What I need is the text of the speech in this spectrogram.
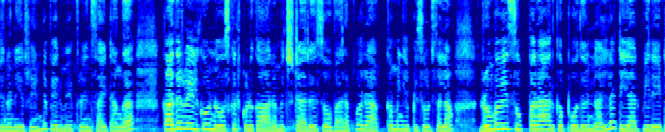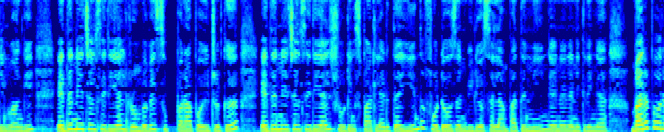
ஜனனி ரெண்டு பேருமே ஃப்ரெண்ட்ஸ் ஆயிட்டாங்க. கதிர்வேலுக்கும் நோஸ்கட் கொடுக்க ஆரம்பிச்சிட்டாரு. ஸோ வரப்போற அப்கமிங் எபிசோட்ஸ் எல்லாம் ரொம்பவே சூப்பராக இருக்க போது நல்ல டிஆர்பி ரேட்டிங் வாங்கி எதிர்நீச்சல் சீரியல் ரொம்பவே சூப்பராக போயிட்டு இருக்கு எதிர்நீச்சல் சீரியல் ஷூட்டிங் ஸ்பாட்ல எடுத்த இந்த போட்டோஸ் அண்ட் வீடியோஸ் எல்லாம் பார்த்து நீங்க என்ன நினைக்கிறீங்க? வரப்போற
